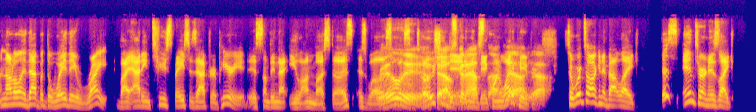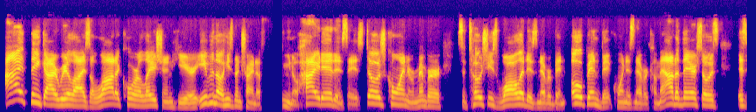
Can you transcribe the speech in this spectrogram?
and not only that, but the way they write by adding two spaces after a period is something that Elon Musk does, as well really? as Satoshi okay, did in the Bitcoin that. white yeah, paper. Yeah. So we're talking about like this intern is like, I think I realized a lot of correlation here, even though he's been trying to, you know, hide it and say it's Dogecoin. And remember, Satoshi's wallet has never been open. Bitcoin has never come out of there. So is is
